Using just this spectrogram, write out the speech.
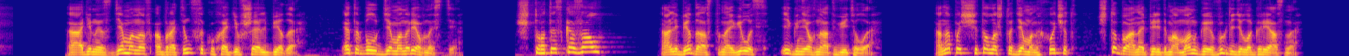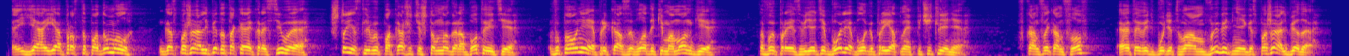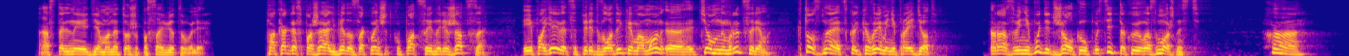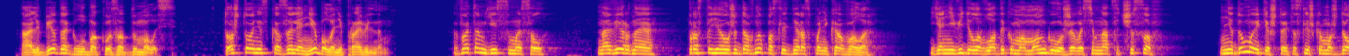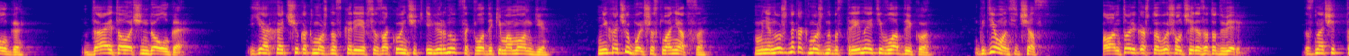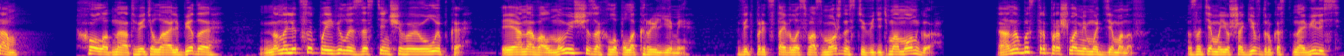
А один из демонов обратился к уходившей Альбеда. Это был демон ревности. «Что ты сказал?» Альбеда остановилась и гневно ответила. Она посчитала, что демон хочет, чтобы она перед Мамонгой выглядела грязно. «Я... я просто подумал, госпожа Альбеда такая красивая, что если вы покажете, что много работаете, выполняя приказы владыки Мамонги, вы произведете более благоприятное впечатление. В конце концов, это ведь будет вам выгоднее, госпожа Альбеда». Остальные демоны тоже посоветовали. Пока госпожа Альбеда закончит купаться и наряжаться, и появится перед владыкой Мамон... Э, темным рыцарем, кто знает, сколько времени пройдет. Разве не будет жалко упустить такую возможность? Ха. Альбеда глубоко задумалась. То, что они сказали, не было неправильным. В этом есть смысл. Наверное, просто я уже давно последний раз паниковала. Я не видела владыку Мамонгу уже 18 часов. Не думаете, что это слишком уж долго? Да, это очень долго. Я хочу как можно скорее все закончить и вернуться к владыке Мамонге. Не хочу больше слоняться. Мне нужно как можно быстрее найти владыку. Где он сейчас? Он только что вышел через эту дверь. Значит, там. Холодно ответила Альбеда, но на лице появилась застенчивая улыбка, и она волнующе захлопала крыльями. Ведь представилась возможность увидеть Мамонгу. Она быстро прошла мимо демонов. Затем ее шаги вдруг остановились,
